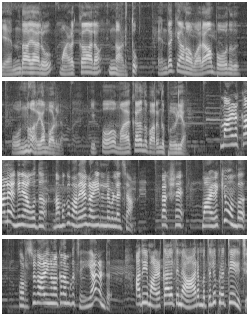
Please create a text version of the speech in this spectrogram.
എന്തായാലും മഴക്കാലം ഇങ്ങ് അടുത്തു. എന്തൊക്കെയാണോ വരാൻ പോകുന്നത് ഒന്നും അറിയാൻ പാടില്ല. ഇപ്പോ മഴക്കാലം എന്ന് പറയുന്നത് പേടിയാ. മഴക്കാലം എങ്ങനെയാകുമെന്ന് നമുക്ക് പറയാൻ കഴിയില്ലല്ലോ വിളച്ച പക്ഷെ മഴയ്ക്ക് മുമ്പ് കുറച്ചു കാര്യങ്ങളൊക്കെ നമുക്ക് ചെയ്യാനുണ്ട്. അത് ഈ മഴക്കാലത്തിന്റെ ആരംഭത്തിൽ പ്രത്യേകിച്ച്.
